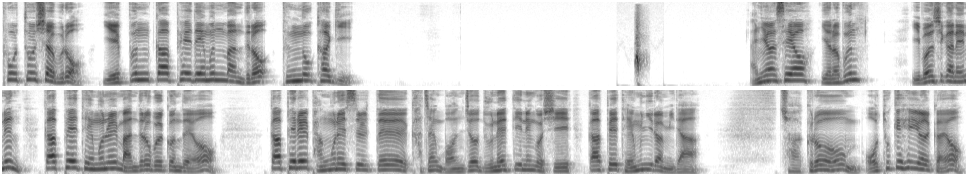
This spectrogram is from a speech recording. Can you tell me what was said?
포토샵으로 예쁜 카페 대문 만들어 등록하기. 안녕하세요, 여러분. 이번 시간에는 카페 대문을 만들어 볼 건데요. 카페를 방문했을 때 가장 먼저 눈에 띄는 것이 카페 대문이랍니다. 자, 그럼 어떻게 해야 할까요?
